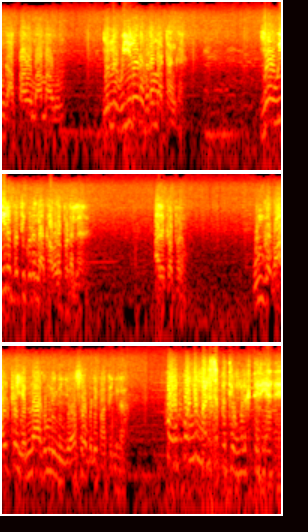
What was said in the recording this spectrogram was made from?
உங்க அப்பாவும் மாமாவும் என்ன உயிரோட விட மாட்டாங்க. என் உயிரை பத்தி கூட நான் கவலைப்படல. அதுக்கப்புறம் உங்க வாழ்க்கை என்ன ஆகும்னு நீங்க யோசனை பண்ணி பாத்தீங்களா ஒரு பொண்ணு மனசை பத்தி உங்களுக்கு தெரியாது.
